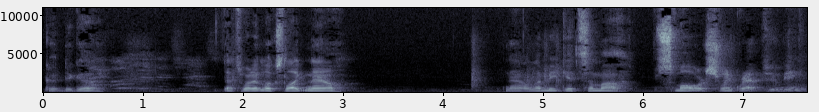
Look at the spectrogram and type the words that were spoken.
Good to go. That's what it looks like now. Now let me get some uh, smaller shrink wrap tubing.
